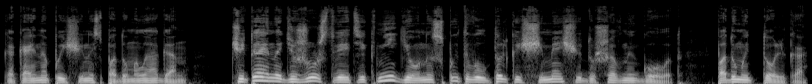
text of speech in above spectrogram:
какая напыщенность, подумал Иоганн. Читая на дежурстве эти книги, он испытывал только щемящий душевный голод — Подумать только,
